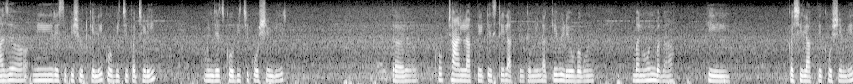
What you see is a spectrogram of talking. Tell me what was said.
आज मी रेसिपी शूट केली कोबीची पचडी म्हणजेच कोबीची कोशिंबीर. तर खूप छान लागते टेस्टी लागते. तुम्ही नक्की व्हिडिओ बघून बनवून बघा की कशी लागते कोशिंबीर.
